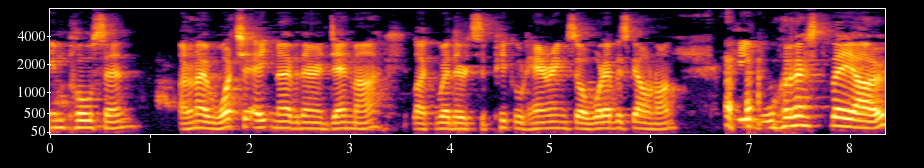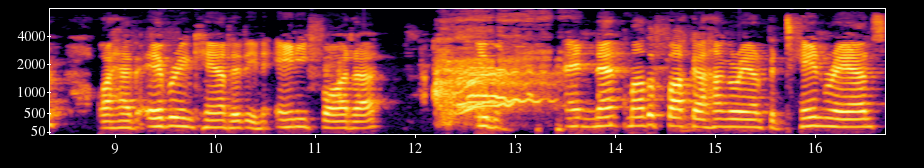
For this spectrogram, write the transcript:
in Poulsen, I don't know what you're eating over there in Denmark, like whether it's the pickled herrings or whatever's going on. The worst BO I have ever encountered in any fighter ever. and that motherfucker hung around for 10 rounds.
